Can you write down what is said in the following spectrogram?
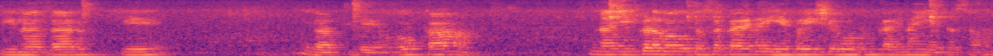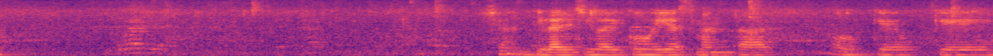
तीन हजार के घातले. हो का? नाही इकडं भाऊ तसं काय नाहीये पैसे वरून काय नाहीये तसं. शांतीलालची बायको यस म्हणतात. Okay okay.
